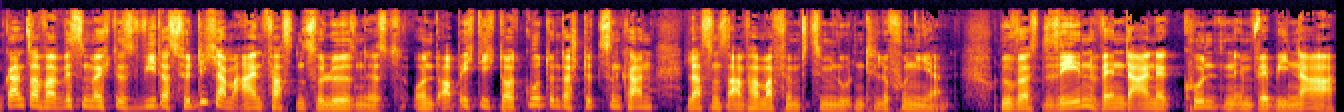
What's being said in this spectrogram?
ganz einfach wissen möchtest, wie das für dich am einfachsten zu lösen ist und ob ich dich dort gut unterstützen kann, lass uns einfach mal 15 Minuten telefonieren. Du wirst sehen, wenn deine Kunden im Webinar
